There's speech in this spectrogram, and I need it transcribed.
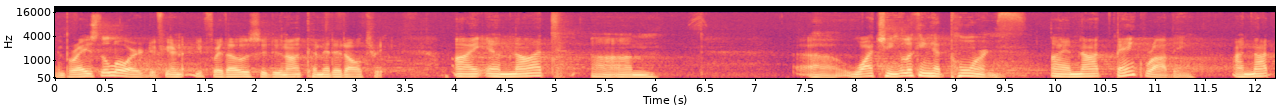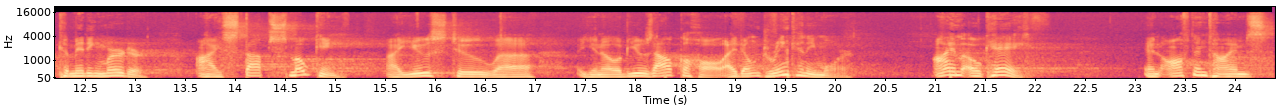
And praise the Lord if you're for those who do not commit adultery. I am not um, uh, watching, looking at porn. I am not bank robbing. I'm not committing murder. I stopped smoking. I used to, uh, you know, abuse alcohol. I don't drink anymore. I'm okay. And oftentimes,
